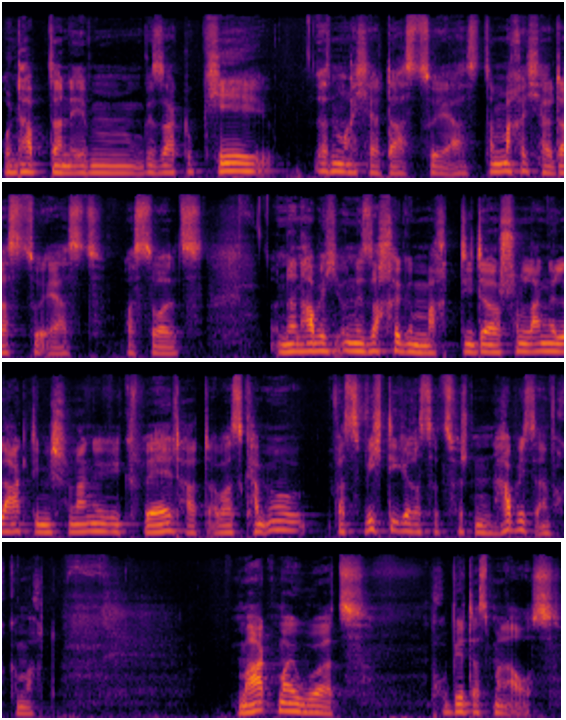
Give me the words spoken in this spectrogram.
und habe dann eben gesagt, okay, dann mache ich halt das zuerst. Dann mache ich halt das zuerst. Was soll's. Und dann habe ich irgendeine Sache gemacht, die da schon lange lag, die mich schon lange gequält hat. Aber es kam immer was Wichtigeres dazwischen. Habe ich es einfach gemacht. Mark my words. Probiert das mal aus.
